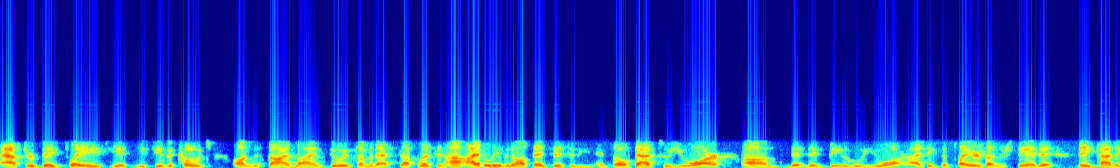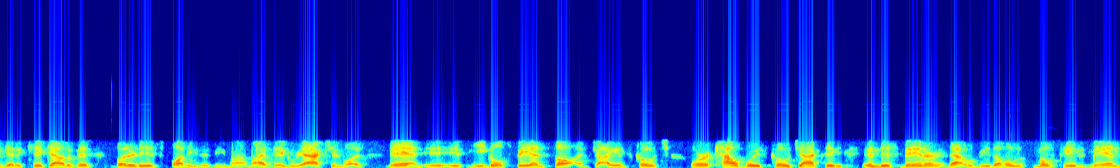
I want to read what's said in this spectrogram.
after big plays. You, you see the coach on the sideline doing some of that stuff. Listen, I, I believe in authenticity, and so if that's who you are, um, then, then be who you are. I think the players understand it; they kind of get a kick out of it. But it is funny to me. My my big reaction was, man, if Eagles fans saw a Giants coach or a Cowboys coach acting in this manner, that would be the ho- most hated man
